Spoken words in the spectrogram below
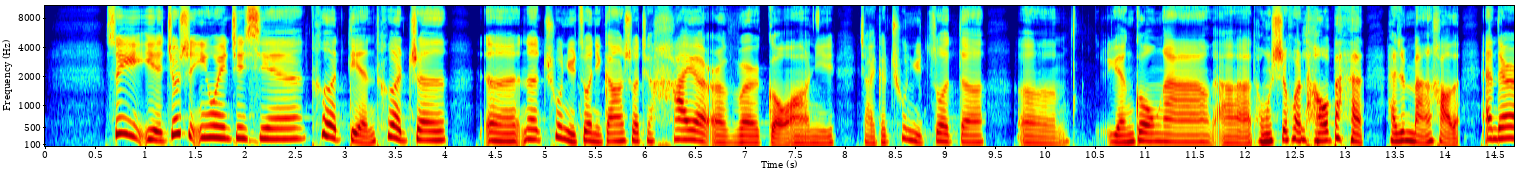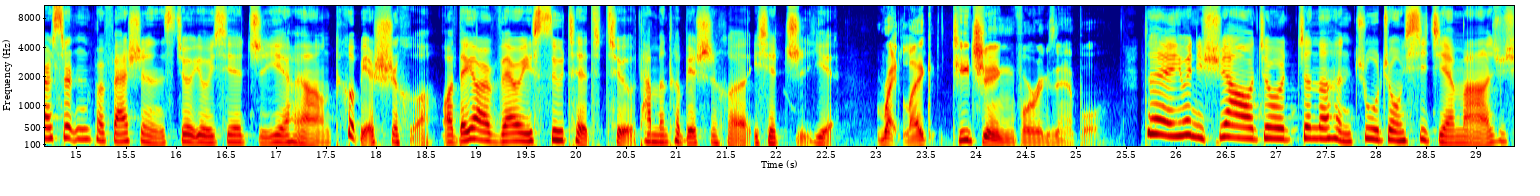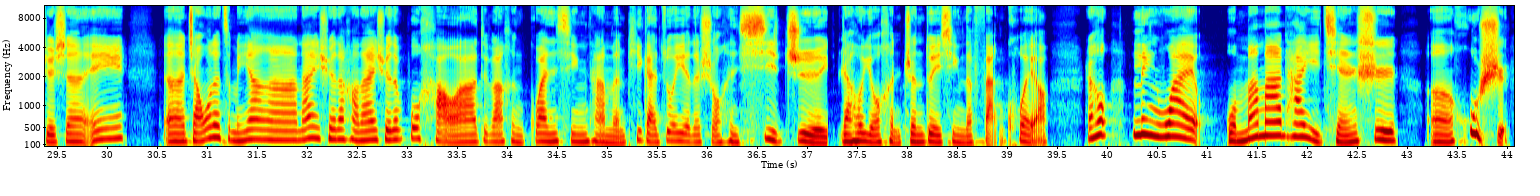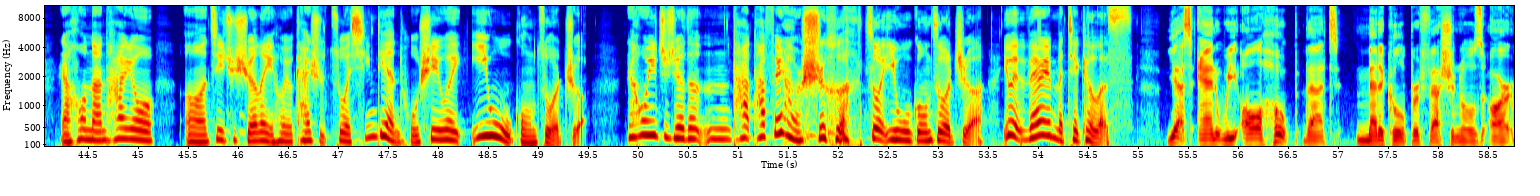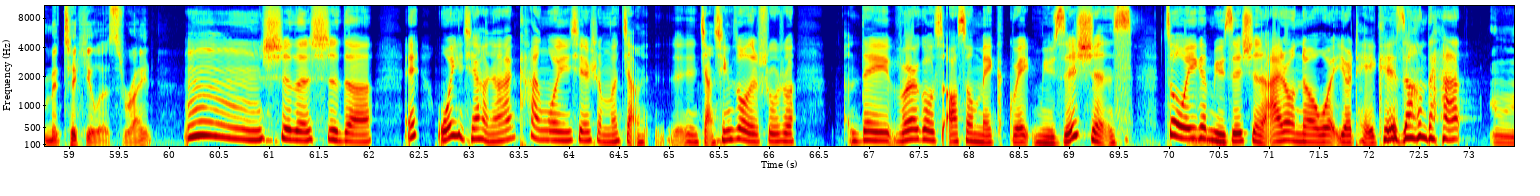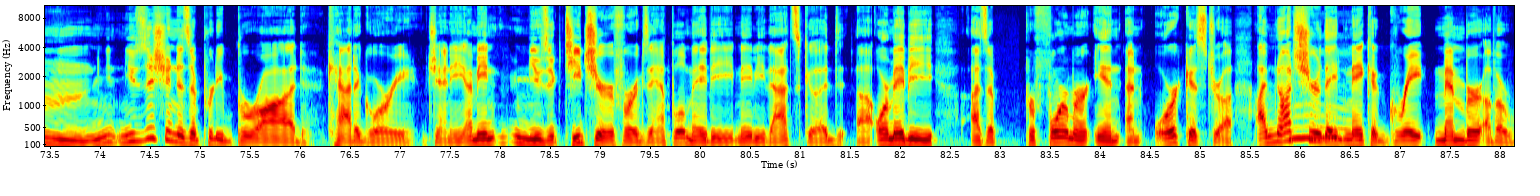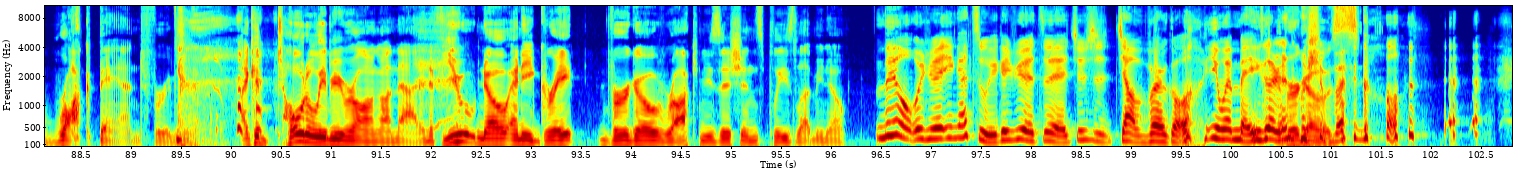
所以也就是因为这些特点特征，呃，那处女座你刚刚说 to hire a Virgo 啊，你找一个处女座的，呃。 员工啊，呃，同事或老板还是蛮好的。And there are certain professions，就有一些职业好像特别适合，or they are very suited to，他们特别适合一些职业。 Right. Like teaching, for example. 对，因为你需要就真的很注重细节嘛，就学生诶，呃，掌握的怎么样啊？哪里学的好，哪里学的不好啊？对吧？很关心他们，批改作业的时候很细致，然后有很针对性的反馈啊。 然后另外，我妈妈她以前是呃护士，然后呢，她又呃自己去学了以后，又开始做心电图，是一位医务工作者。然后我一直觉得，嗯，她她非常适合做医务工作者，因为 very meticulous。 Yes, and we all hope that medical professionals are meticulous, right? 嗯，是的，是的。诶，我以前好像还看过一些什么讲呃讲星座的书说，they Virgos also make great musicians。 作为一个 musician，I don't know what your take is on that。 M- musician is a pretty broad category, Jenny. I mean, music teacher, for example, maybe maybe that's good, uh, or maybe as a performer in an orchestra. I'm not sure they'd make a great member of a rock band, for example. I could totally be wrong on that. And if you know any great Virgo rock musicians, please let me know. 没有，我觉得应该组一个乐队，就是叫 Virgo，因为每一个人都是 Virgo，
